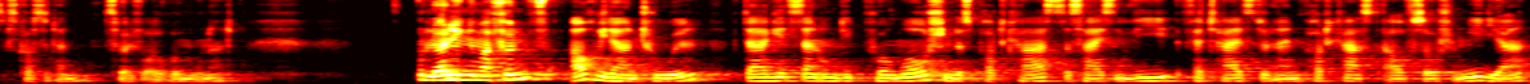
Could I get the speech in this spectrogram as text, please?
Das kostet dann 12 Euro im Monat. Und Learning Nummer 5, auch wieder ein Tool. Da geht es dann um die Promotion des Podcasts. Das heißt, wie verteilst du deinen Podcast auf Social Media?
